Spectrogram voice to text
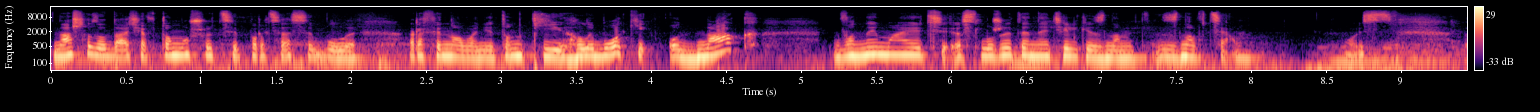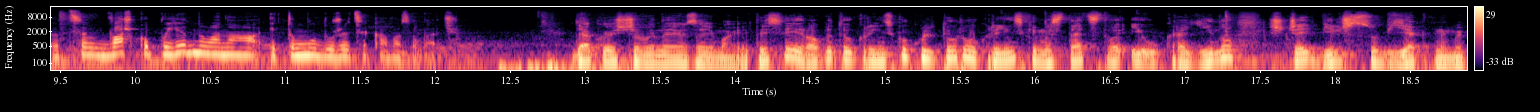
Наша задача в тому, що ці процеси були рафіновані, тонкі, глибокі, однак вони мають служити не тільки знавцям. Ось це важко поєднувана і тому дуже цікава задача. Дякую, що ви нею займаєтеся і робите українську культуру, українське мистецтво і Україну ще більш суб'єктними.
